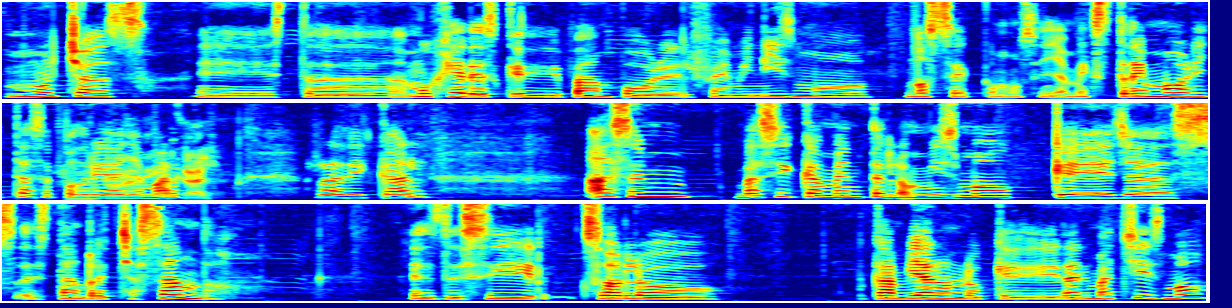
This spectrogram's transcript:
muchas eh, esta- mujeres que van por el feminismo, no sé cómo se llama, extremo ahorita se podría llamar Radical. radical, hacen básicamente lo mismo que ellas están rechazando. Es decir, solo cambiaron lo que era el machismo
